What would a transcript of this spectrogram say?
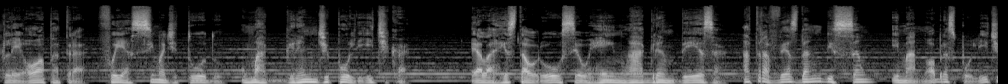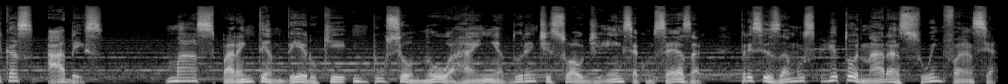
Cleópatra foi, acima de tudo, uma grande política. Ela restaurou seu reino à grandeza através da ambição e manobras políticas hábeis. Mas, para entender o que impulsionou a rainha durante sua audiência com César, precisamos retornar à sua infância.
